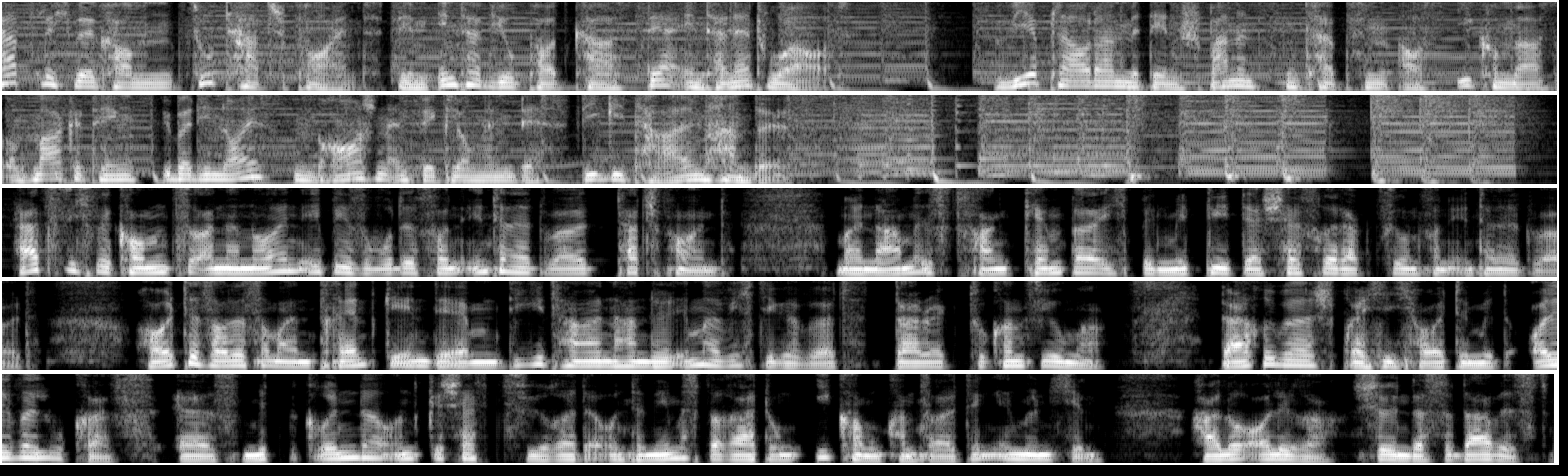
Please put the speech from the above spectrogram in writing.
Herzlich willkommen zu Touchpoint, dem Interview-Podcast der Internet World. Wir plaudern mit den spannendsten Köpfen aus E-Commerce und Marketing über die neuesten Branchenentwicklungen des digitalen Handels. Herzlich willkommen zu einer neuen Episode von Internet World Touchpoint. Mein Name ist Frank Kemper, ich bin Mitglied der Chefredaktion von Internet World. Heute soll es um einen Trend gehen, der im digitalen Handel immer wichtiger wird, Direct to Consumer. Darüber spreche ich heute mit Oliver Lukas. Er ist Mitbegründer und Geschäftsführer der Unternehmensberatung Ecom Consulting in München. Hallo Oliver, schön, dass du da bist.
